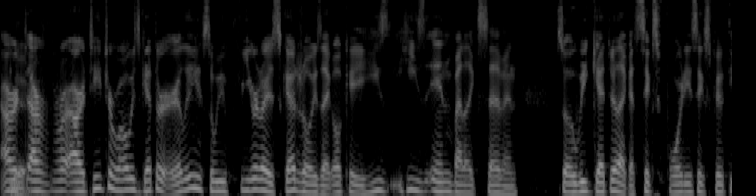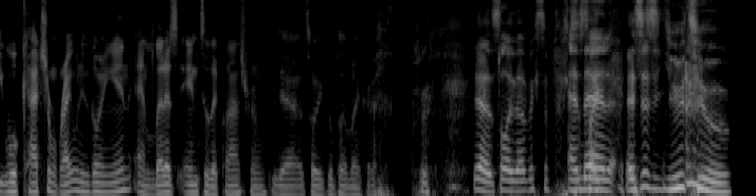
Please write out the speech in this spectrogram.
our, Yeah. our our teacher will always get there early, so we figured out his schedule. He's like, okay, he's he's in by like seven, so if we get there like at 6.40, 6.50, we'll catch him right when he's going in and let us into the classroom. Yeah, so we could play Minecraft. Yeah, it's like that makes it. And then- like, it's just you two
